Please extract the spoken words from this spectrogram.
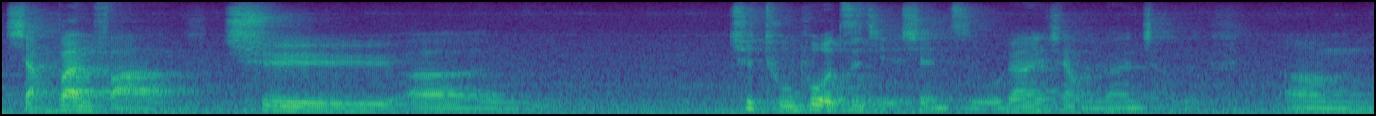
想办法去呃去突破自己的限制。我刚才像我刚才讲的，嗯，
